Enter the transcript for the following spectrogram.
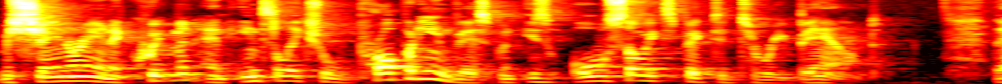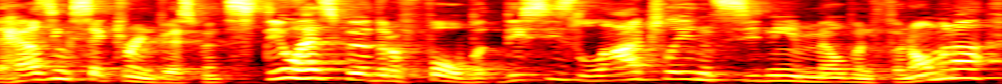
Machinery and equipment and intellectual property investment is also expected to rebound. The housing sector investment still has further to fall, but this is largely in Sydney and Melbourne phenomena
